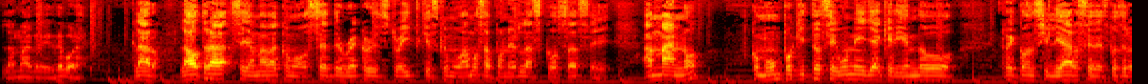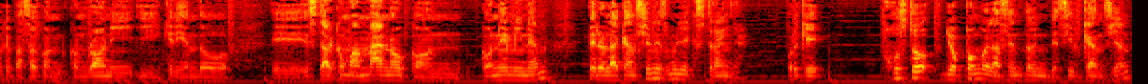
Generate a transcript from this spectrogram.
la madre Débora. Claro, la otra se llamaba como Set the Record Straight, que es como vamos a poner las cosas eh, a mano, como un poquito según ella queriendo reconciliarse después de lo que pasó con, con Ronnie y queriendo eh, estar como a mano con, con Eminem, pero la canción es muy extraña, porque justo yo pongo el acento en decir canción,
